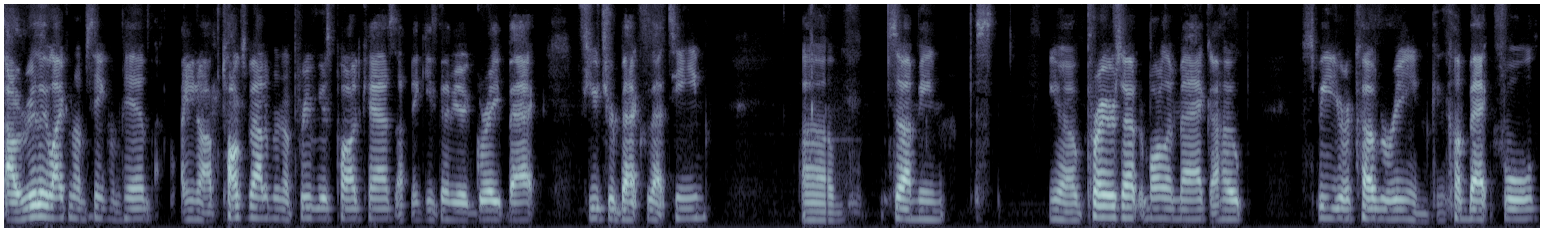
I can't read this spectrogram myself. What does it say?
I really like what I'm seeing from him you know, I've talked about him in a previous podcast. I think he's going to be a great back, future back for that team. Um, so I mean, you know, prayers out to Marlon Mack. I hope speedy recovery and can come back full.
